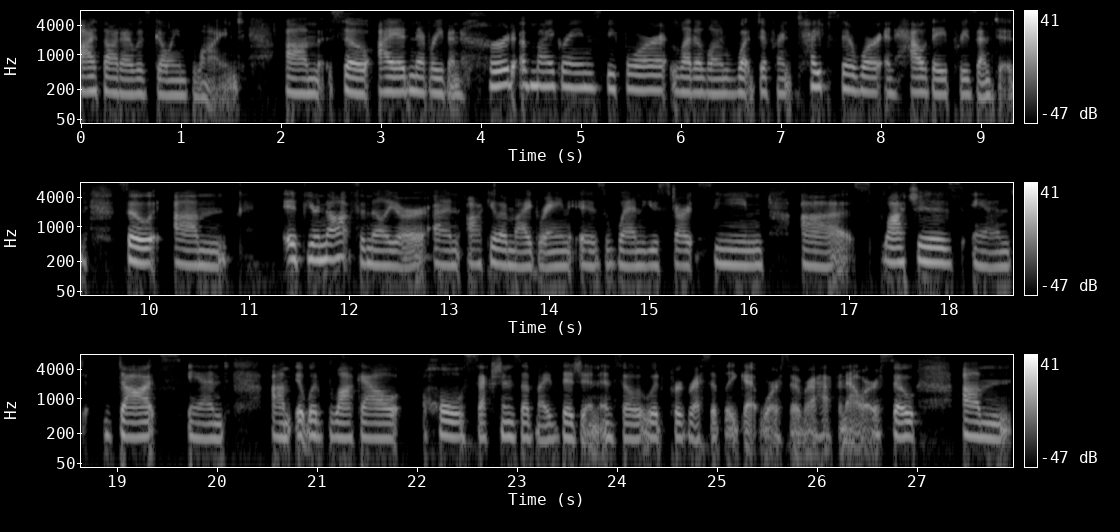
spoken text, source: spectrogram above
I thought I was going blind. Um, so I had never even heard of migraines before, let alone what different types there were and how they presented. So um, if you're not familiar, an ocular migraine is when you start seeing uh, splotches and dots, and um, it would block out whole sections of my vision and so it would progressively get worse over a half an hour. So um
